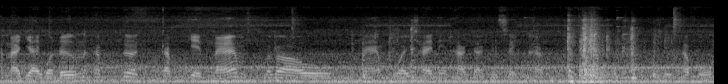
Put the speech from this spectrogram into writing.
ขนาดใหญ่กว่าเดิมนะครับ เพื่อกับเก็บน้ำแล้วก็เอาน้ำไว้ใช้ในทางการเกษตรนะครับโอเคครับผม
